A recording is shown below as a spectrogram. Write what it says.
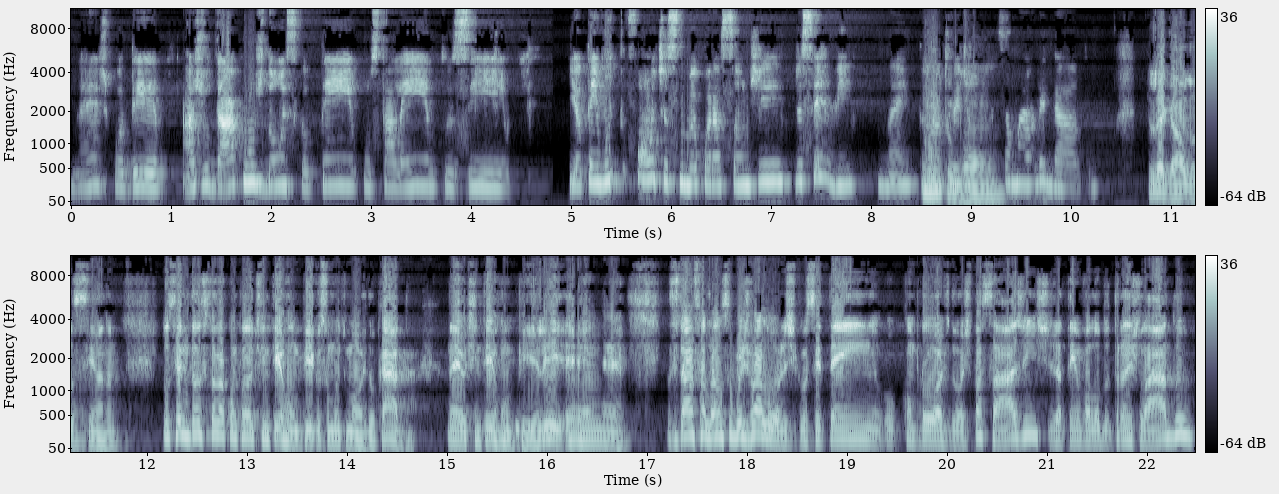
né? De poder ajudar com os dons que eu tenho, com os talentos e e eu tenho muito forte isso no meu coração de, de servir, né? Então, muito bom. esse é o maior legado. Legal, Luciana. Luciana, então você estava contando, eu te interrompi, que eu sou muito mal educado, né? Eu te interrompi. Ele, é, você estava falando sobre os valores, que você tem, comprou as duas passagens, já tem o valor do translado.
